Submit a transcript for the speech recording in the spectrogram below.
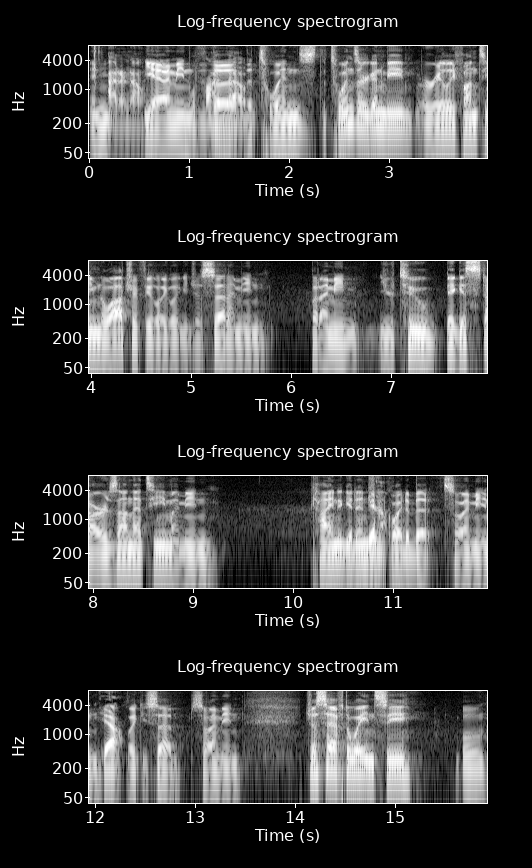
And I don't know. Yeah, I mean We'll the out. the Twins the Twins are going to be a really fun team to watch. I feel like like you just said. I mean, but I mean your two biggest stars on that team. I mean, kind of get injured Yeah. quite a bit. So I mean, Yeah. like you said. So I mean, just have to wait and see. We'll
